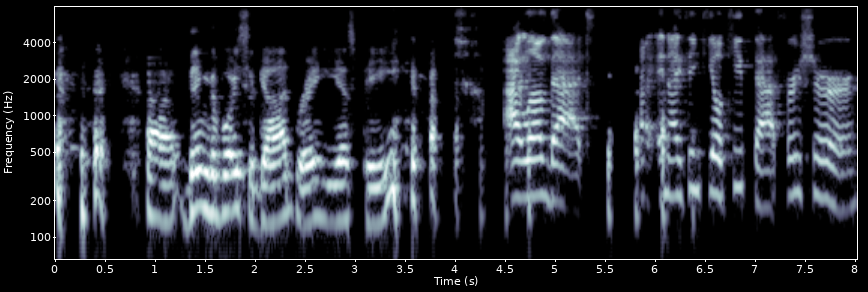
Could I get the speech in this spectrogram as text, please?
uh, being the voice of God for AESP. I love that. And I think you'll keep that for sure.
